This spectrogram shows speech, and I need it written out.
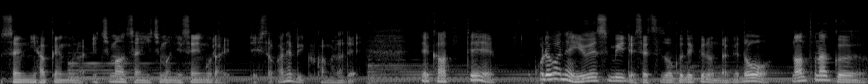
1200円ぐらい、1万1000、1万2000円ぐらいでしたかね、ビッグカメラで。で、買って、これはね、USB で接続できるんだけど、なんとなく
